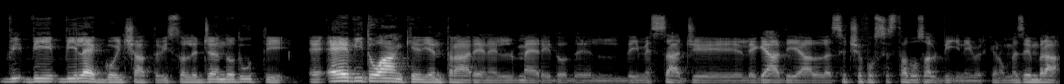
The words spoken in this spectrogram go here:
vi, vi, vi, leggo in chat, vi sto leggendo tutti, e evito anche di entrare nel merito del, dei messaggi legati al se ci fosse stato Salvini, perché non mi sembra,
